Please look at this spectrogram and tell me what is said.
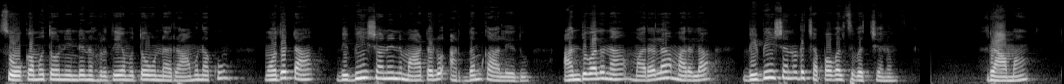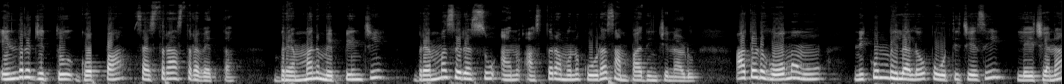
శోకముతో నిండిన హృదయముతో ఉన్న రామునకు మొదట విభీషణుని మాటలు అర్థం కాలేదు. అందువలన మరలా మరలా విభీషణుడు చెప్పవలసి వచ్చాను. రామ ఇంద్రజిత్తు గొప్ప శస్త్రాస్త్రవేత్త. బ్రహ్మను మెప్పించి బ్రహ్మశిరస్సు అను అస్త్రమును కూడా సంపాదించినాడు. అతడు హోమము నికుంభిలలో పూర్తి చేసి లేచెనా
